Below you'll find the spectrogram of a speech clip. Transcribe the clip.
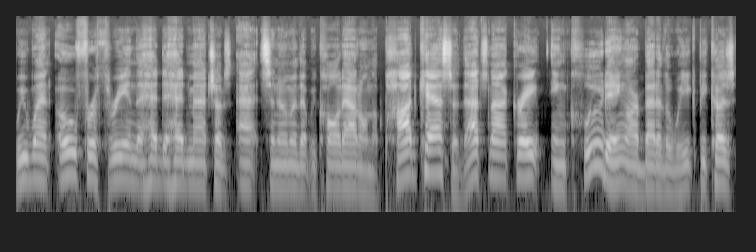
We went 0 for 3 in the head to head matchups at Sonoma that we called out on the podcast, so that's not great, including our bet of the week, because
